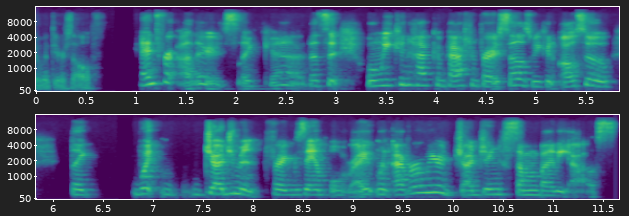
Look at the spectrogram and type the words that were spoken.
with yourself. And for others like yeah that's it. When we can have compassion for ourselves we can also like what judgment for example right whenever we are judging somebody else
